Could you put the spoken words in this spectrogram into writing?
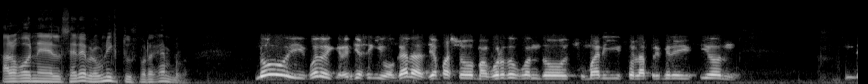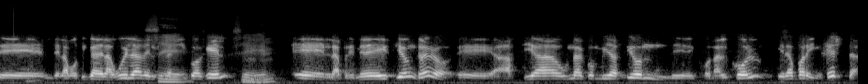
algo en el cerebro, un ictus, por ejemplo. No, y bueno, y creencias equivocadas. Ya pasó, me acuerdo cuando Chumari hizo la primera edición de, de La Botica de la Abuela, del Sí, clásico aquel. sí. Eh, en la primera edición, claro, eh, hacía una combinación de, con alcohol que era para ingesta.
